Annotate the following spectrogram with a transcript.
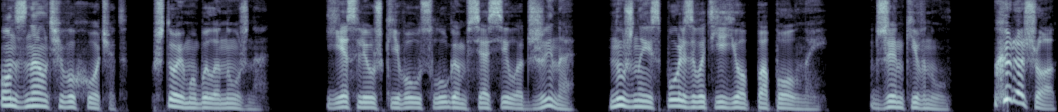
Он знал, чего хочет, что ему было нужно. Если уж к его услугам вся сила Джина, нужно использовать ее по полной. Джин кивнул. «Хорошо,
